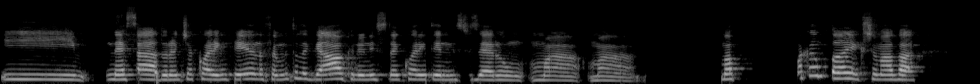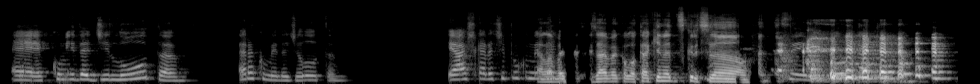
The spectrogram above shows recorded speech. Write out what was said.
E nessa durante a quarentena foi muito legal que no início da quarentena eles fizeram uma uma, uma, uma campanha que chamava é, comida de luta. Era comida de luta? Eu acho que era tipo comida Ela vai pesquisar e vai colocar aqui na descrição. Sim, aqui.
